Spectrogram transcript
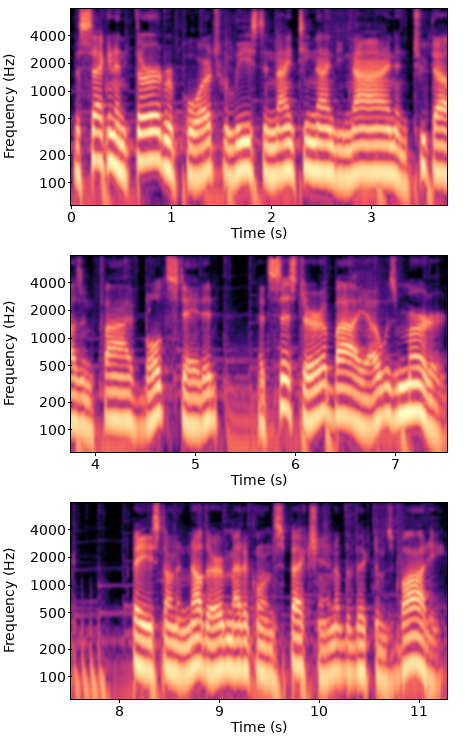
The second and third reports, released in 1999 and 2005, both stated that Sister Abhaya was murdered based on another medical inspection of the victim's body.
